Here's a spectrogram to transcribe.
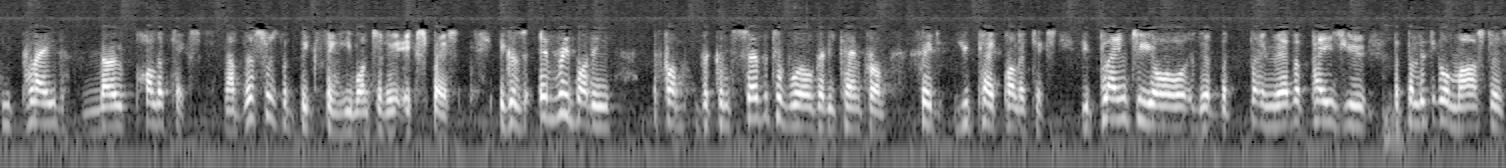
he played no politics. Now, this was the big thing he wanted to express because everybody from the conservative world that he came from said, You play politics. You're playing to your, the, the, whoever pays you, the political masters,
